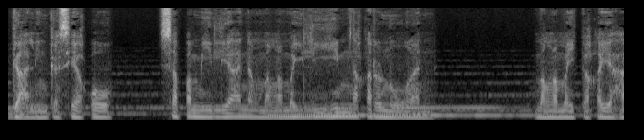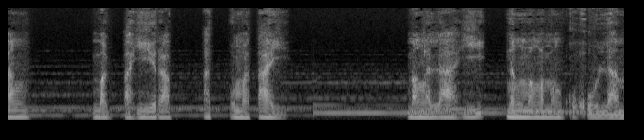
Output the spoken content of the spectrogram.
Galing kasi ako sa pamilya ng mga may lihim na karunungan. Mga may kakayahang magpahirap at pumatay mga lahi ng mga mangkukulam.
